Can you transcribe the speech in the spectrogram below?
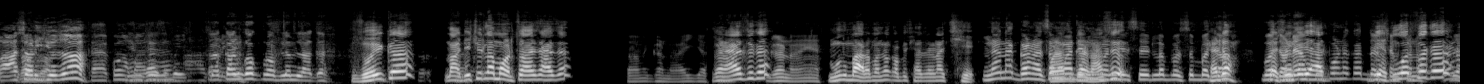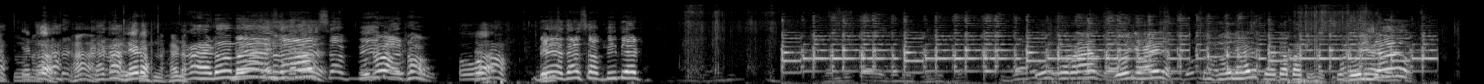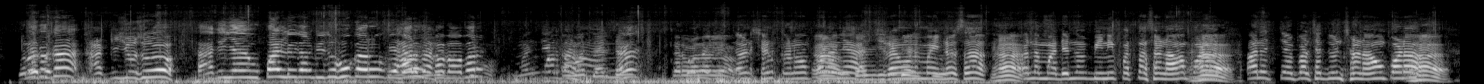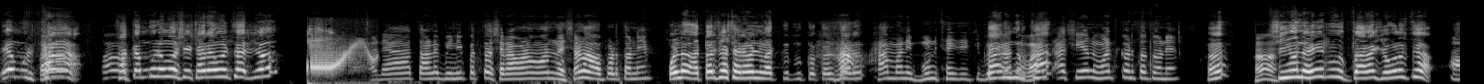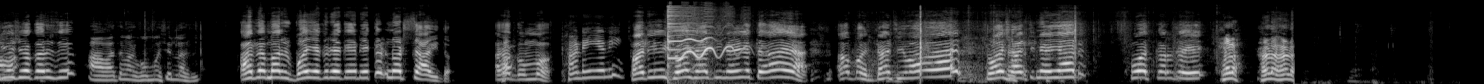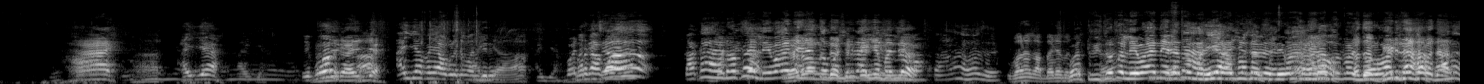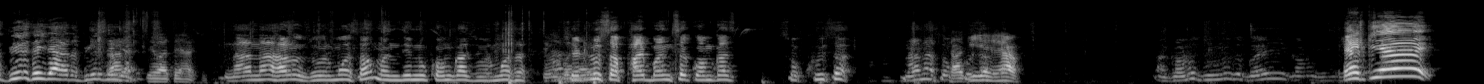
કાકાને પ્રોબ્લેમ લાગે. જોઈ કે? માડી કેટલા માણસો આવે છે આજે? ઘણા આઈ ગયા ગણાય છે કે? ઘણા હું મારા મને કપી છે. ના ના ઘણા છે છે. મંદિર છે. એટલે બસ બધા બે હજાર છવ્વીસ વર્ષ બેઠું. જોઈ લે હેડ તું જોઈ લે હેડ કોટા પાટી. તું જોઈ લે બોલો કાકા. થાકી ગયો છું. થાકી જાય ઉપાડ લીધા બીજું શું કરું? બિહાર કાકા બાબર. દર્શન પડે શ્રાવણ મહિનો છે. અને મહાદેવનો બીની પત્તા સણાવો પડે. અને પછી દૂધ સણાવવું પડે. હા. એ મૂર્ખા. સતંબુરમાં શેષારાવણ ચાલ્યો? અને આ તાણે બીની પત્તા શ્રાવણમાં ને સણાવવા પડતો ને. પણ અત્યારે જો શરાવણની વાત કરું કરતા હા હા મને ભૂંડ થઈ જઈ મૂર્ખા. વાત આ શિયાળની વાત કરતો તો ને. હા? હા. સિંહો નહીં તો તારા જવળ છે. સિંહો શું કરે છે? આ વાત તમારા ગામમાં કેટલા છે આ તો મારું ભાઈ એક એક એક જ નોટ છે આવી તો. આખા ગમમાં. ફાટી ગયા ની ફાટીની સોય સાચી નહીં ને તયા આ બધા સિવાય સોય સાચી નહીં યાર. ફોત કરો તો એ? હેડો હેડો હેડો. આયા આઈ ભાઈ આપણે તો મંદિરે. કાકા હેડો કે લેવાય નહીં. ત્રીજો તો લેવાય નહીં મંદિર લેવાય નહીં ના બધા. ભીડ થઈ જાય તો ભીડ થઈ જાય. એ વાતે હાચી. ના ના હાલું જોરમાં છે મંદિરનું કોમકાજ જોરમાં છે. કેટલું સફાઈ બંધ છે કોમકાજ ચોખ્ખું છે. ના ના ચોખ્ખું છે. આ ઘણું જૂનું છે ભાઈ ઘણું. હેટકી એ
